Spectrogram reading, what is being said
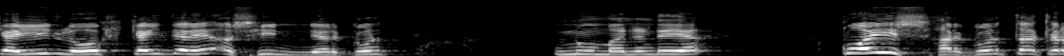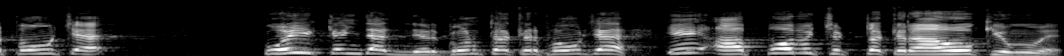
ਕਈ ਲੋਕ ਕਹਿੰਦੇ ਨੇ, ਅਸੀਂ ਨਿਰਗੁਣ ਨੂੰ ਮੰਨਦੇ ਆ ਕੋਈ ਸਰਗੁਣ ਤੱਕ ਪਹੁੰਚ ਹੈ? ਕੋਈ ਕਹਿੰਦਾ ਨਿਰਗੁਣ ਤੱਕ ਪਹੁੰਚ ਹੈ? ਇਹ ਆਪੋ ਵਿੱਚ ਟਕਰਾਓ ਕਿਉਂ ਹੈ?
